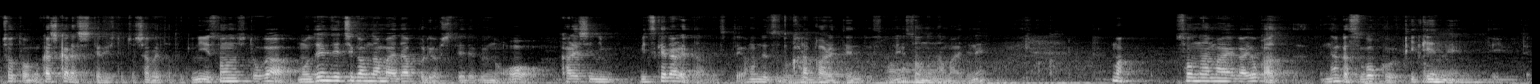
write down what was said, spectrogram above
ちょっと昔から知ってる人と喋った時にその人がもう全然違う名前でアプリをしてるのを彼氏に見つけられたんですって。ほんでずっとからかわれてるんですよね、その名前でね。まあその名前が良かった。なんかすごくいけんねんって言って。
